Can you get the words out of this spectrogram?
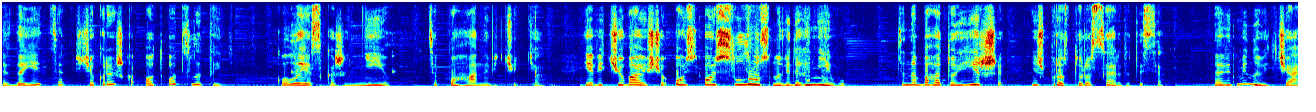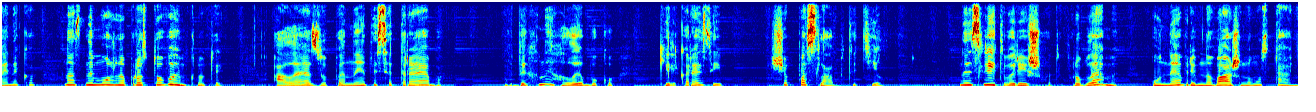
і здається, що кришка от-от злетить. Коли я скаженію, це погане відчуття. Я відчуваю, що ось ось лусну від гніву. Це набагато гірше, ніж просто розсердитися. На відміну від чайника, нас не можна просто вимкнути, Але зупинитися треба. Вдихни глибоко кілька разів, щоб послабити тіло. Не слід вирішувати проблеми у неврівноваженому стані.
